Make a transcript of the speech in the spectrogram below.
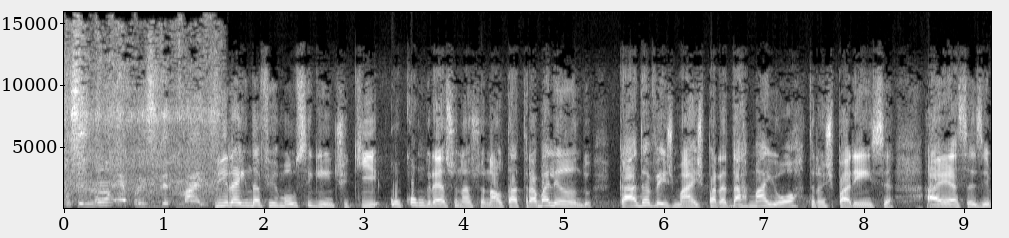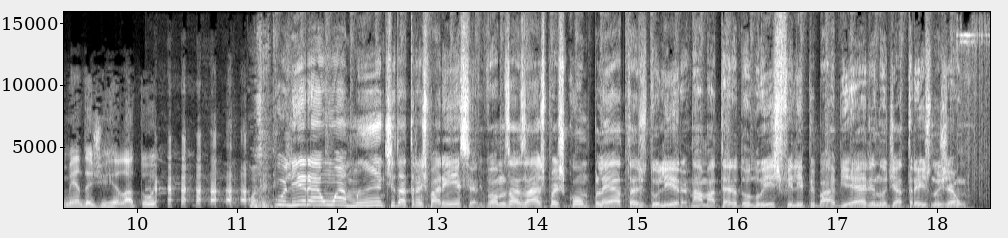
Você não é presidente mais. Lira ainda afirmou o seguinte, que o Congresso Nacional está trabalhando cada vez mais para dar maior transparência a essas emendas de relator. o Lira é um amante da transparência. E vamos às aspas completas do Lira, na matéria do Luiz Felipe Barbieri no dia 3 no G1.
